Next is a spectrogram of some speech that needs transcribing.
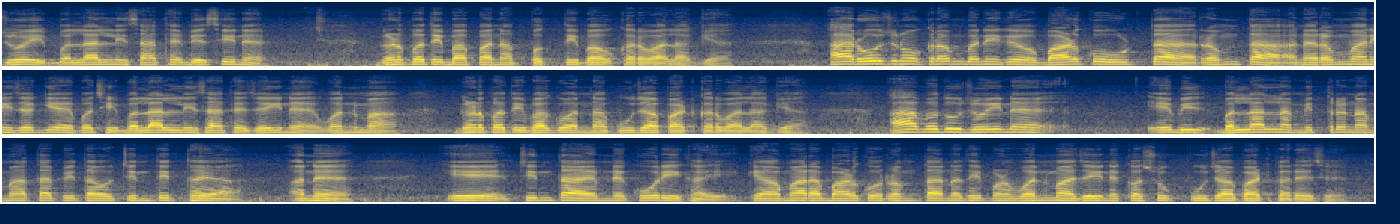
જોઈ બલાલની સાથે બેસીને ગણપતિ બાપાના ભક્તિભાવ કરવા લાગ્યા. આ રોજનો ક્રમ બની ગયો. બાળકો ઉઠતા, રમતા અને રમવાની જગ્યાએ પછી બલાલની સાથે જઈને વનમાં ગણપતિ ભગવાનના પૂજાપાઠ કરવા લાગ્યા. આ બધું જોઈને એ બી બલ્લાલના મિત્રના માતા પિતાઓ ચિંતિત થયા અને એ ચિંતા એમને કોરી ખાઈ કે અમારા બાળકો રમતા નથી પણ વનમાં જઈને કશુંક પૂજાપાઠ કરે છે.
